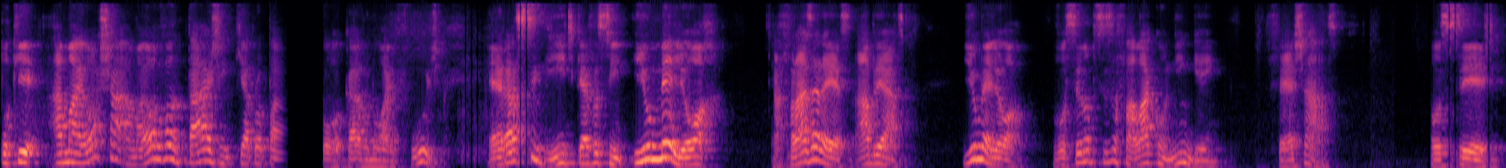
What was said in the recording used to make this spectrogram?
Porque a maior, a maior vantagem que a propaganda colocava no iFood era a seguinte, que era assim, e o melhor, a frase era essa, abre aspas, e o melhor, você não precisa falar com ninguém, fecha aspas. Ou seja,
